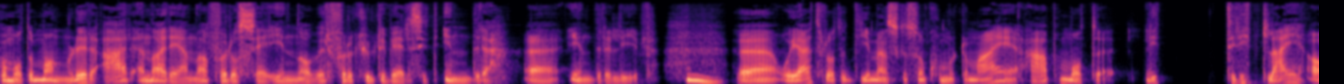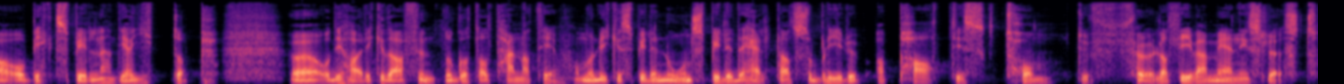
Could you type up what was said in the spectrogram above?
på en måte mangler, er en arena for å se innover, for å kultivere sitt indre, eh, indre liv. Mm. Eh, og jeg tror at de menneskene som kommer til meg, er på en måte litt drittlei av objektspillene. De har gitt opp, eh, og de har ikke da funnet noe godt alternativ. Og når du ikke spiller noen spill i det hele tatt, så blir du apatisk, tom. Du føler at livet er meningsløst.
